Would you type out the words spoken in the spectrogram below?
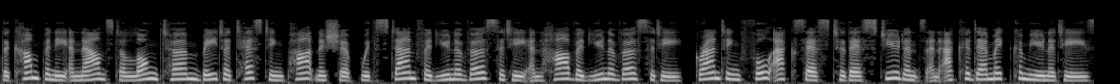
the company announced a long-term beta testing partnership with Stanford University and Harvard University, granting full access to their students and academic communities.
